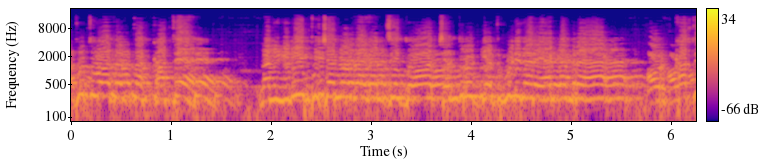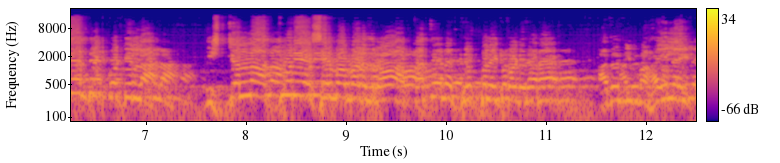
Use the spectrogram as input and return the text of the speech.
ಅದ್ಭುತವಾದಂತ ಕತೆ. ನನಗೆ ಇಡೀ ಪಿಕ್ಚರ್ ನೋಡಿದಾಗ ಅನ್ಸಿದ್ದು, ಚಂದ್ರು ಗೆದ್ಬಿಟ್ಟಿದ್ದಾರೆ ಯಾಕಂದ್ರೆ ಅವ್ರ ಕತೆ ಅಂತ ಕೊಟ್ಟಿಲ್ಲ. ಇಷ್ಟೆಲ್ಲ ಅದ್ದೂರಿಯಾಗಿ ಸೇವಾ ಮಾಡಿದ್ರು. ಆ ಕಥೆನ ಗ್ರಿಪ್ ಅಲ್ಲಿ ಇಟ್ಕೊಂಡಿದ್ದಾರೆ. ಅದು ನಿಮ್ಮ ಹೈಲೈಟ್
